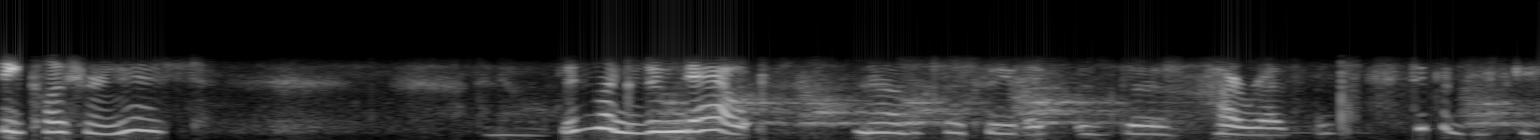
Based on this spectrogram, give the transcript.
see closer in this. I know. This is like zoomed out. No, this actually like is the high res. Stupid whiskey.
